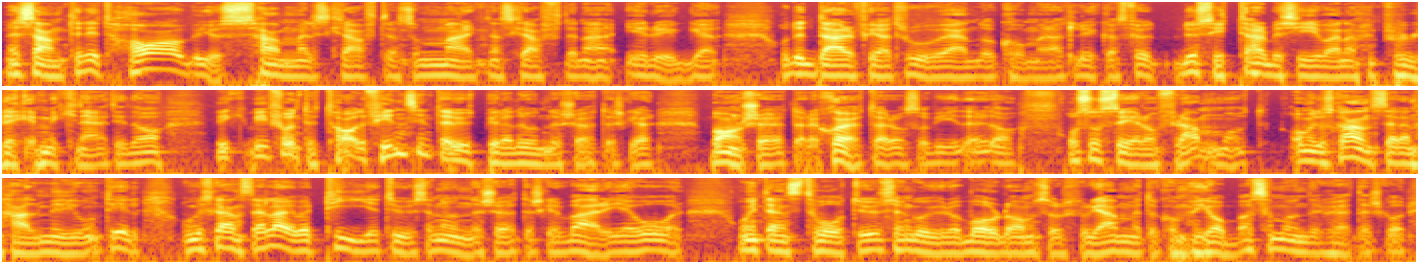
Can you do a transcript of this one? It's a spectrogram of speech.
Men samtidigt har vi ju samhällskraften som marknadskrafterna i ryggen och det är därför jag tror vi ändå kommer att lyckas. För nu sitter arbetsgivarna med problem i knät idag. Vi, vi får inte ta, det finns inte utbildade undersköterskor, barnskötare, skötare och så vidare idag. Och så ser de framåt. Om vi då ska anställa en halv miljon till. Om vi ska anställa över 10 000 undersköterskor varje år och inte ens 2 000 går ur och vård och omsorgsprogrammet och kommer jobba som undersköterskor.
